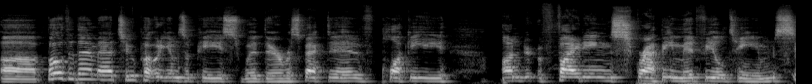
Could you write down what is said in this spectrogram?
Uh, both of them had two podiums apiece with their respective plucky under fighting scrappy midfield teams,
